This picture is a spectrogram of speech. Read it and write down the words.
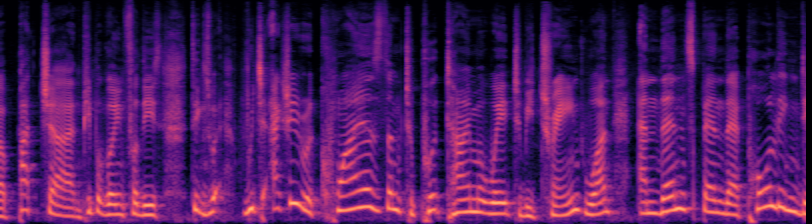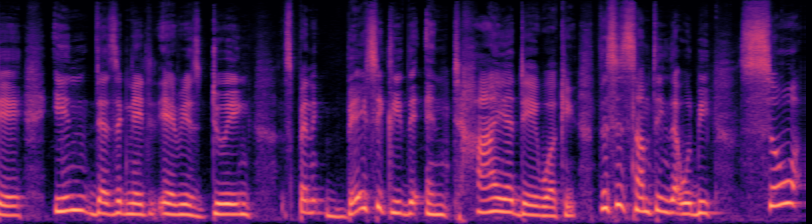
or PACA and people going for these things, which actually requires them to put time away to be trained, one, and then spend their polling day in designated areas doing, spending basically the entire day working. This is something that would be so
